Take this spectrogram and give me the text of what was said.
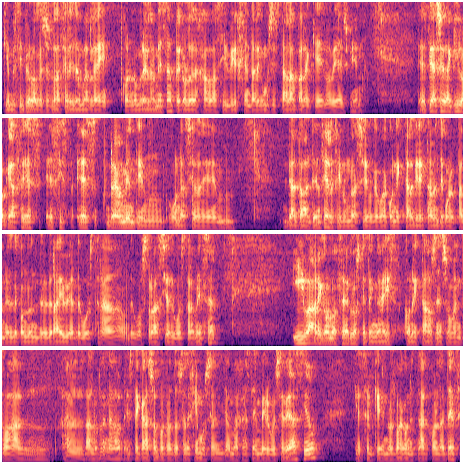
que en principio lo que se suele hacer es llamarle con el nombre de la mesa, pero lo he dejado así virgen tal y como se instala para que lo veáis bien. Este ASIO de aquí lo que hace es, es, realmente un, un ASIO de de alta latencia, es decir, un ASIO que va a conectar directamente con el panel de de driver de, vuestra, de vuestro ASIO, de vuestra mesa y va a reconocer los que tengáis conectados en su momento al, al, ordenador. En este caso, pues nosotros elegimos el Yamaha Steinberg USB ASIO, que es el que nos va a conectar con la TF,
